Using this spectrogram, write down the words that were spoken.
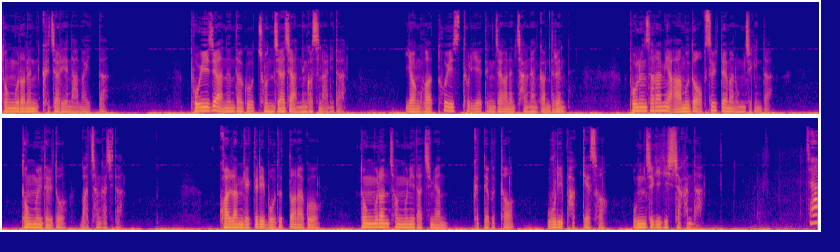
동물원은 그 자리에 남아있다. 보이지 않는다고 존재하지 않는 것은 아니다. 영화 토이스토리에 등장하는 장난감들은 보는 사람이 아무도 없을 때만 움직인다. 동물들도 마찬가지다. 관람객들이 모두 떠나고 동물원 정문이 닫히면 그때부터 우리 밖에서 움직이기 시작한다. 자,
